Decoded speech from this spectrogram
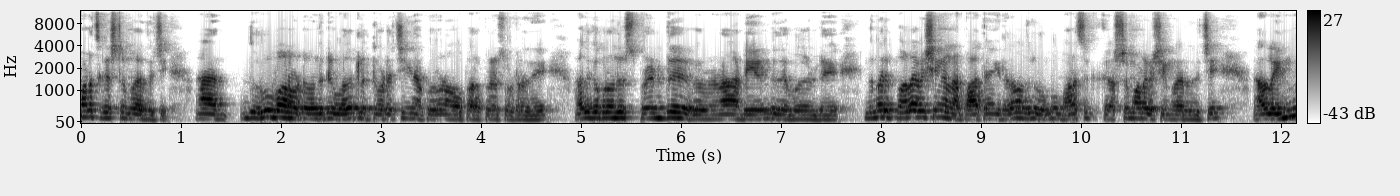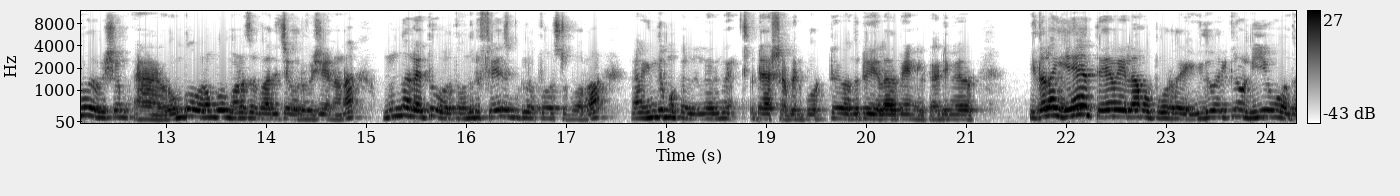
மனசு கஷ்டமாக இருந்துச்சு. இந்த ரூபா நோட்டை வந்துட்டு உதட்டில் தொடச்சி நான் கொரோனாவை பரப்புறேன்னு சொல்கிறது அதுக்கப்புறம் வந்து ஸ்ப்ரெட் த கொரோனா அப்படி எண்டு த வேர்ல்டு இந்த மாதிரி பல விஷயங்கள் நான் பார்த்தேன். இதெல்லாம் வந்துட்டு ரொம்ப மனசுக்கு கஷ்டமான விஷயமா இருந்துச்சு. அதில் இன்னொரு விஷயம் ரொம்ப ரொம்ப மனசை பாதித்த ஒரு விஷயம் என்னென்னா முந்தா ஒருத்தர் ஒருத்தன் வந்துட்டு ஃபேஸ்புக்கில் போஸ்ட் போடுறான். இந்து மக்கள் எல்லாருமே டேஷ் அப்படின்னு போட்டு வந்துட்டு எல்லாருமே எங்களுக்கு அடிமையாக இதெல்லாம் ஏன் தேவையில்லாமல் போடுற? இது வரைக்கும் நீயும் அந்த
